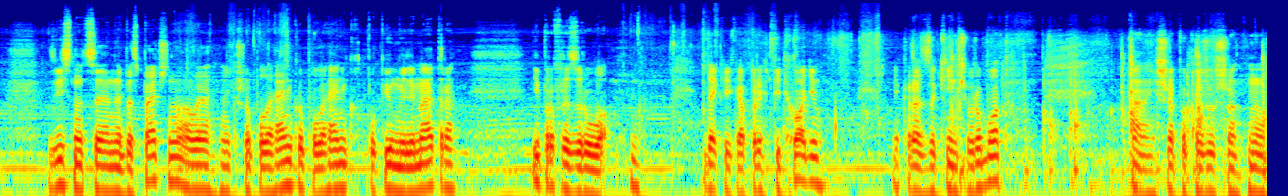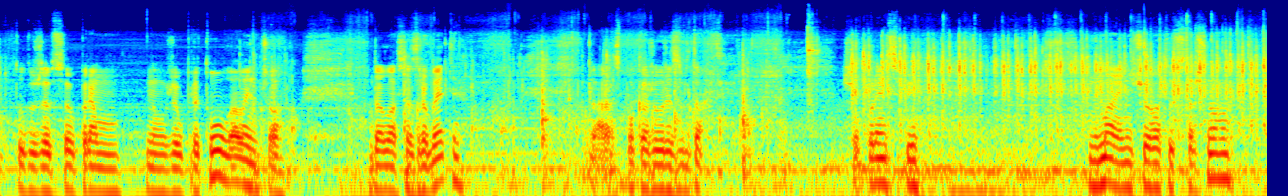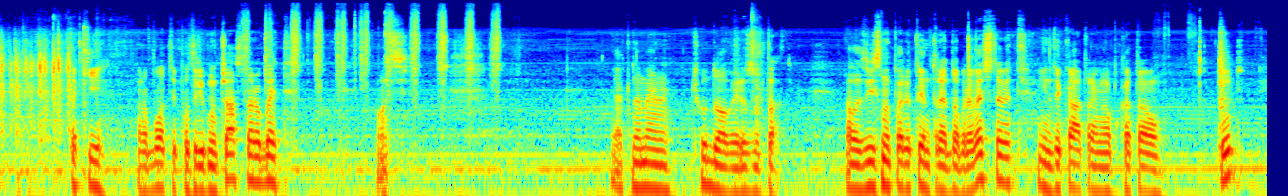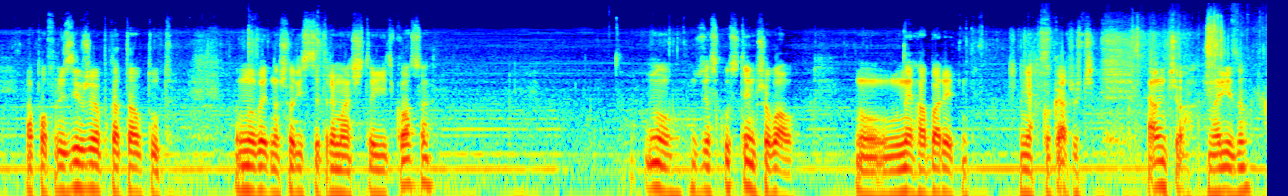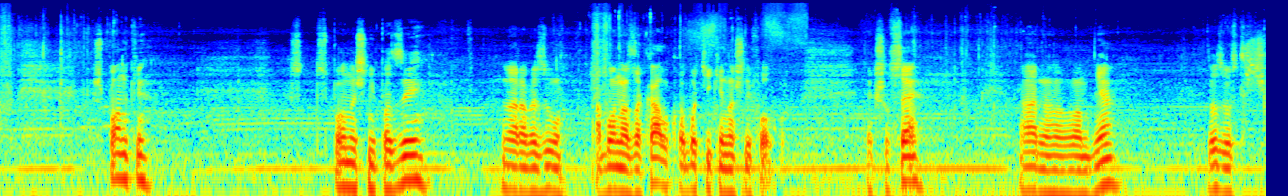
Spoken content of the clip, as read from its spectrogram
Звісно, це небезпечно, але якщо полегенько, полегенько, по пів міліметра і профрезерував. Декілька підходів, якраз закінчив роботу. А, ще покажу, що ну, тут вже все прямо ну, вже впритул, але нічого. Вдалося зробити. Зараз покажу результат. Що в принципі немає нічого тут страшного. Такі роботи потрібно часто робити. Ось. Як на мене, чудовий результат. Але, звісно, перед тим треба добре виставити. Індикаторами обкатав тут, а по фрезі вже обкатав тут. Воно видно, що різці тримач стоїть косо. Ну, у зв'язку з тим, що вал ну, не габаритний, м'яко кажучи. Але нічого, нарізав шпонки, шпоночні пази. Зараз везу або на закалку, або тільки на шліфовку. Так що все. Гарного вам дня. До зустрічі.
